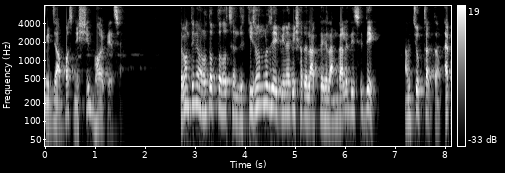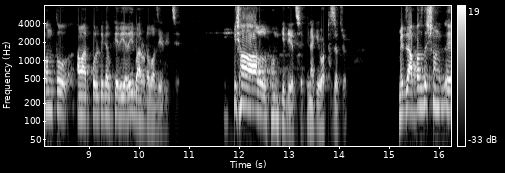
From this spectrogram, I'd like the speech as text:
মির্জা আব্বাস নিশ্চিত ভয় পেয়েছেন। এবং তিনি অনুতপ্ত হচ্ছেন যে, কি জন্য যে এই পিনাকির সাথে লাগতে গেলাম গালি দিচ্ছি দিক আমি চুপ থাকতাম, এখন তো আমার পলিটিক্যাল কেরিয়ারেই বারোটা বাজিয়ে দিচ্ছে। বিশাল হুমকি দিয়েছে পিনাকি ভট্টাচার্য। মির্জা আব্বাসদের সঙ্গে,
